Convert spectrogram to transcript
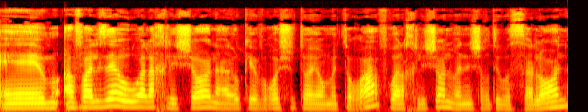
אמ, אבל זהו, הוא הלך לישון, היה לו כאב ראש אותו יום מטורף, הוא הלך לישון ואני נשארתי בסלון,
